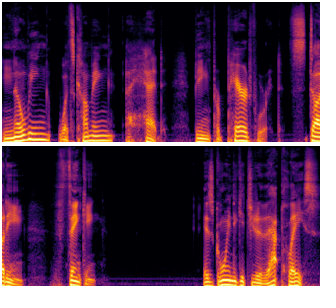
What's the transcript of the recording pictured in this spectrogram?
knowing what's coming ahead, being prepared for it, studying, thinking is going to get you to that place.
